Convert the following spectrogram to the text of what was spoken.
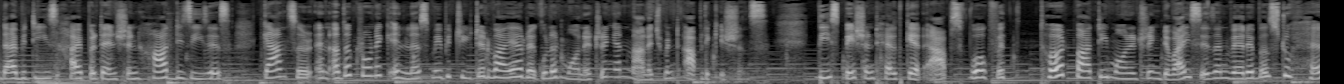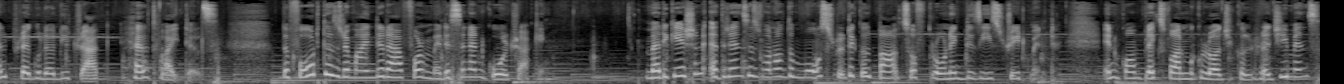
Diabetes, hypertension, heart diseases, cancer, and other chronic illness may be treated via regular monitoring and management applications. These patient healthcare apps work with third party monitoring devices and wearables to help regularly track health vitals. The fourth is Reminder app for medicine and goal tracking. Medication adherence is one of the most critical parts of chronic disease treatment. In complex pharmacological regimens,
